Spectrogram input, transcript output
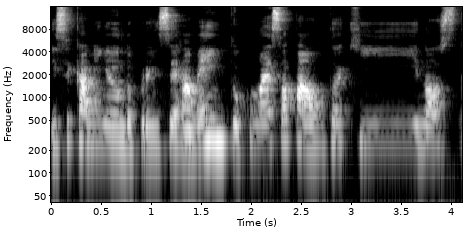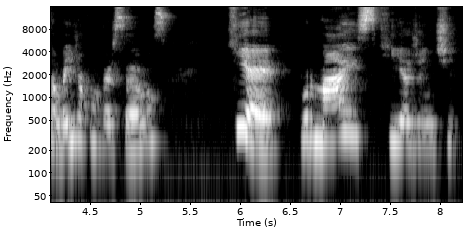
ir se caminhando para o encerramento com essa pauta que nós também já conversamos, que é, por mais que a gente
